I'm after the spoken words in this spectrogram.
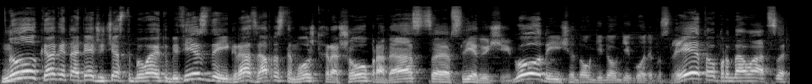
Но, как это опять же часто бывает у Bethesda, игра запросто может хорошо продастся в следующие годы, еще долгие-долгие годы после этого продаваться.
